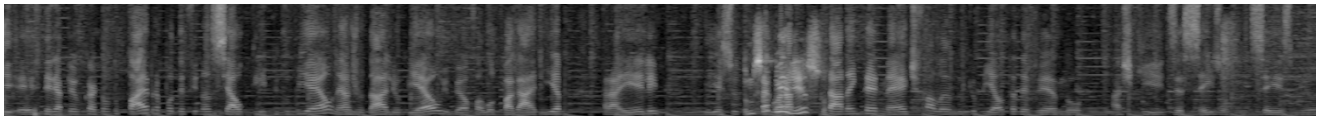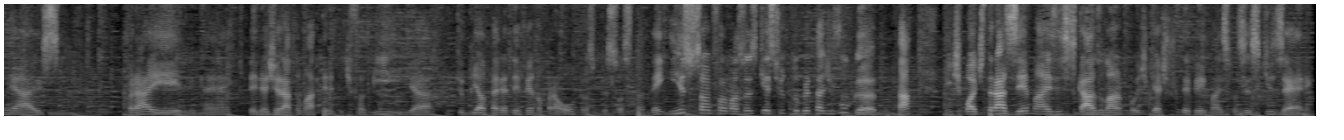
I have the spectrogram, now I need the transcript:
que ele teria pego o cartão do pai para poder financiar o clipe do Biel, né, ajudar ali o Biel, e o Biel falou que pagaria para ele. E esse youtuber não sabia agora disso. tá na internet falando que o Biel tá devendo acho que 16 ou 26 mil reais para ele, né? Que teria gerado uma treta de família, que o Biel estaria devendo para outras pessoas também. Isso são informações que esse youtuber está divulgando, tá? A gente pode trazer mais esses casos lá no podcast do TV mais se vocês quiserem.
